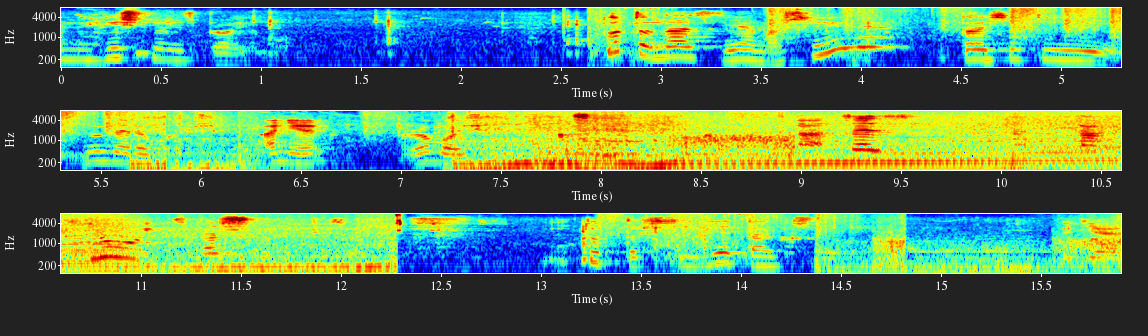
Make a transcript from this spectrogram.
енергічною зброєю. Тут у нас є машини, тобто які ну не робочі. А ні, робочі. тільки А, це з так, другого і з першого епізоду. І тут то всі є, так що є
